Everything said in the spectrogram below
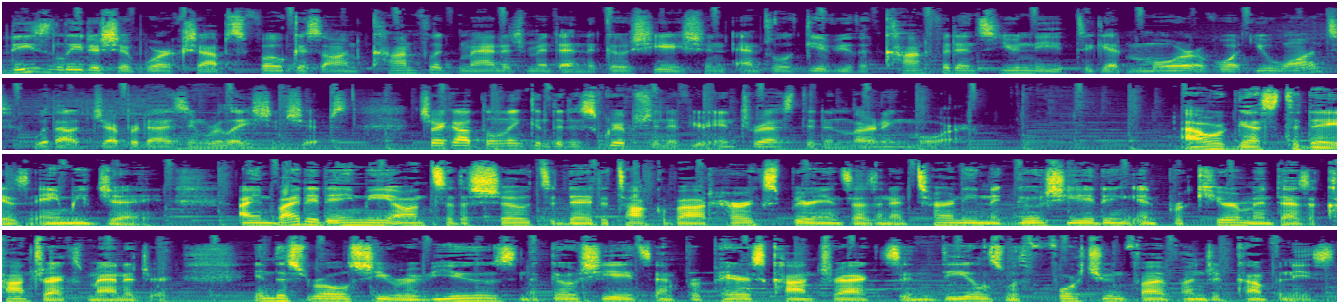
These leadership workshops focus on conflict management and negotiation and will give you the confidence you need to get more of what you want without jeopardizing relationships. Check out the link in the description if you're interested in learning more. Our guest today is Aimee J. I invited Aimee onto the show today to talk about her experience as an attorney negotiating in procurement as a contracts manager. In this role, she reviews, negotiates, and prepares contracts and deals with Fortune 500 companies.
